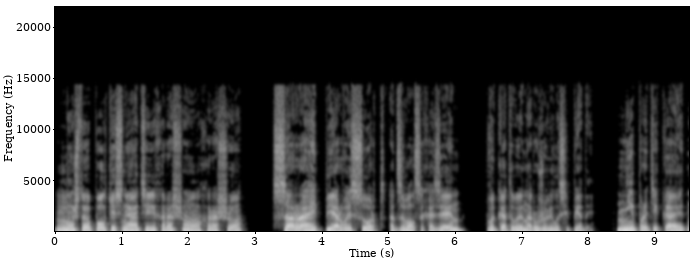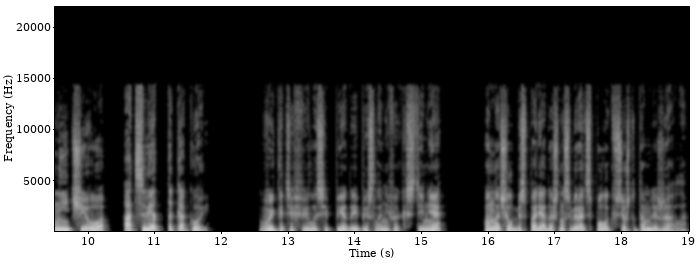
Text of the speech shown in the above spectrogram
«Ну что, полки снять, и хорошо, хорошо». «Сарай первый сорт», — отзывался хозяин, выкатывая наружу велосипеды. «Не протекает, ничего, а цвет-то какой!» Выкатив велосипеды и прислонив их к стене, он начал беспорядочно собирать с полок все, что там лежало.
